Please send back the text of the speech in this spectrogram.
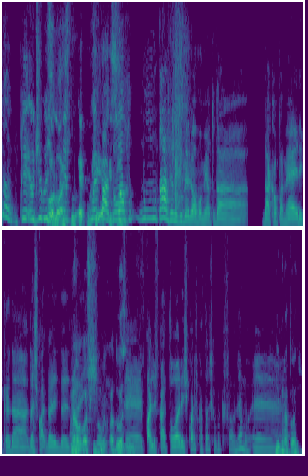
não, porque eu digo isso Pô, porque lógico, é porque. o é porque, Equador não, não tá vindo do melhor momento da, da Copa América, da, das, da, da, não, das, lógico que não. O Equador, é, qualificatórias. Qualificatórias, como é que fala mesmo? É, eliminatório.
